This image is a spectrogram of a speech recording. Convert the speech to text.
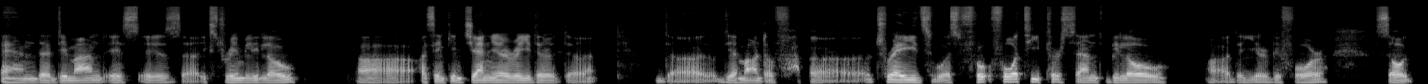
and the demand is is uh, extremely low. I think in January the the the the amount of uh, trades was forty percent below uh, the year before. So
